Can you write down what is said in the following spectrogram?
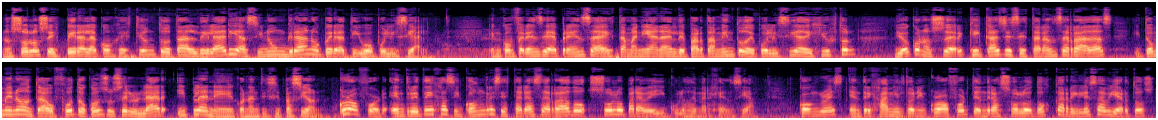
no solo se espera la congestión total del área, sino un gran operativo policial. En conferencia de prensa esta mañana, el Departamento de Policía de Houston dio a conocer qué calles estarán cerradas y tome nota o foto con su celular y planee con anticipación. Crawford, entre Texas y Congress, estará cerrado solo para vehículos de emergencia. Congress entre Hamilton y Crawford tendrá solo dos carriles abiertos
